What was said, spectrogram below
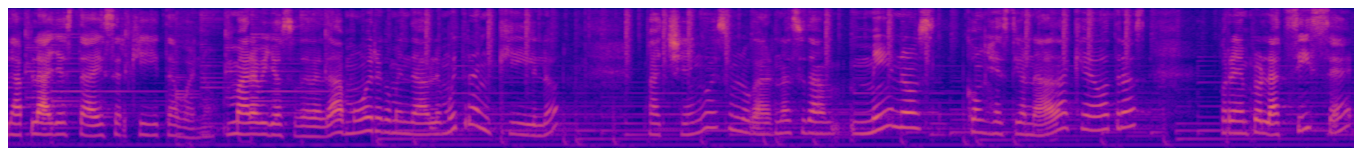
La playa está ahí cerquita, bueno, maravilloso de verdad, muy recomendable, muy tranquilo. Pachengo es un lugar, una ciudad menos congestionada que otras. Por ejemplo, la Cise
